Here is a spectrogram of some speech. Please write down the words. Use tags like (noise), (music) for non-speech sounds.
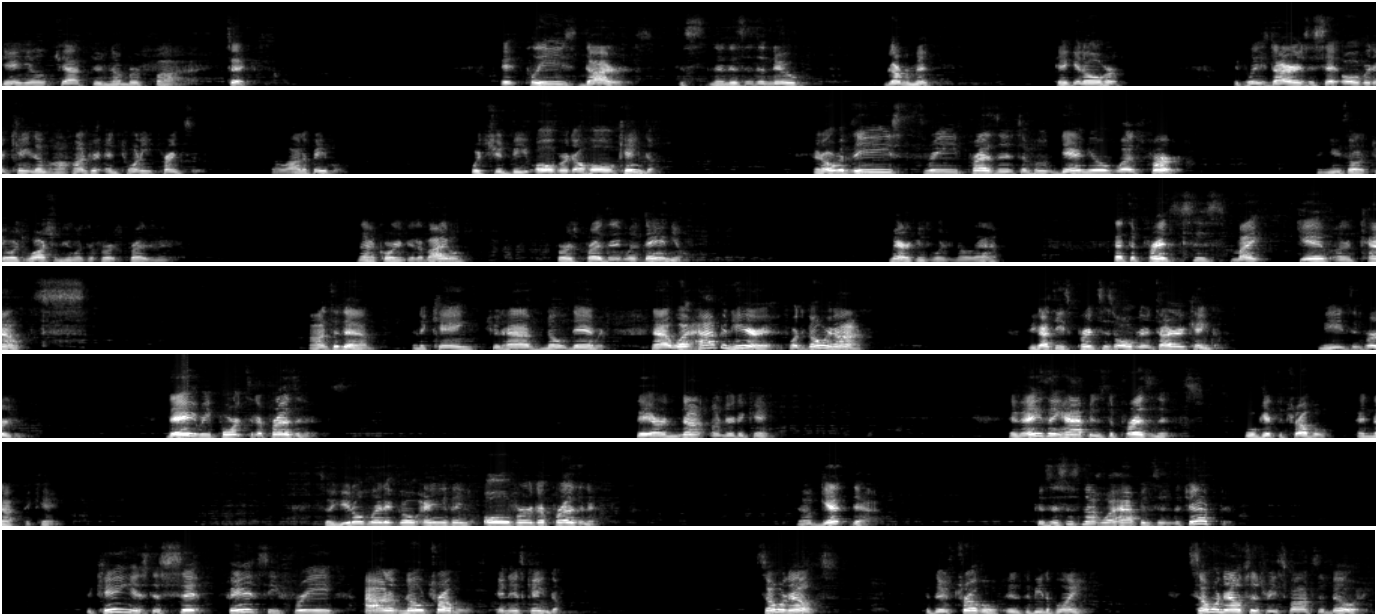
Daniel chapter number 5. 6. It pleased Darius. This, now this is a new government taken over. It pleased Darius to set over the kingdom a 120 princes. A lot of people. Which should be over the whole kingdom. And over these three presidents, of whom Daniel was first. And you thought George Washington was the first president. Not according to the Bible. First president was Daniel. Americans wouldn't know that. That the princes might give accounts unto them, and the king should have no damage. Now, what happened here is, what's going on? You got these princes over the entire kingdom, Medes and Persians. They report to the presidents. They are not under the king. If anything happens, the presidents will get the trouble and not the king. So you don't let it go anything over the president. Now get that. Because this is not what happens in the chapter. The king is to sit fancy free out of no trouble in his kingdom. Someone else, if there's trouble, is to be to blame. Someone else's responsibility.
